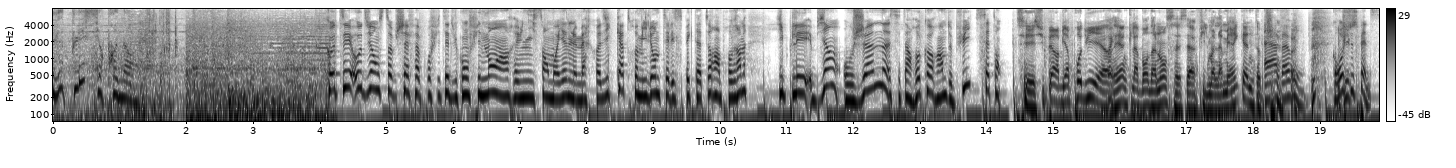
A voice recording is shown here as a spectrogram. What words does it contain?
le plus surprenant? Côté audience, Top Chef a profité du confinement, hein, réunissant en moyenne le mercredi 4 millions de téléspectateurs, un programme qui plaît bien aux jeunes. C'est un record hein, depuis 7 ans. C'est super bien produit. euh, Oui. Rien que la bande annonce, c'est un film à l'américaine Top Ah Chef. bah oui, gros puis- suspense.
